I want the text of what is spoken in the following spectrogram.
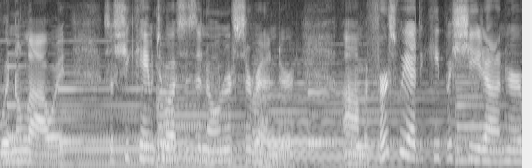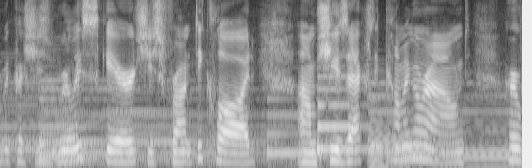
wouldn't allow it. So she came to us as an owner surrendered. Um, at first, we had to keep a sheet on her because she's really scared. She's front declawed. Um, she is actually coming around. Her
